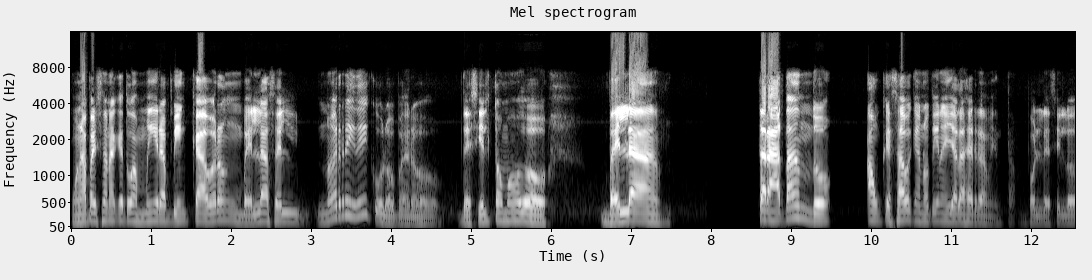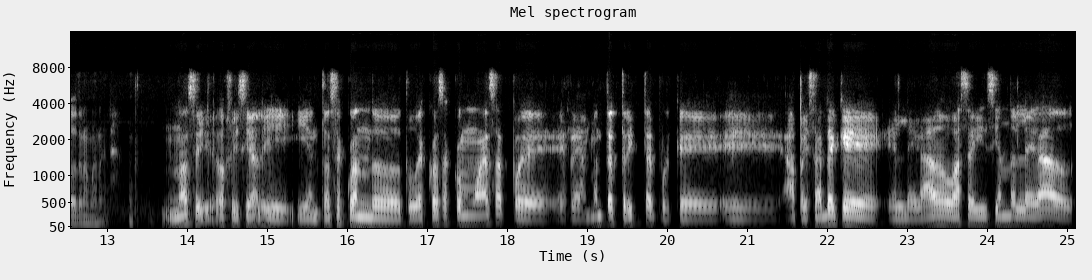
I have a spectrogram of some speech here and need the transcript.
una persona que tú admiras bien cabrón, verla hacer, no es ridículo, pero de cierto modo verla tratando, aunque sabe que no tiene ya las herramientas, por decirlo de otra manera. No, sí, oficial. Y, y entonces cuando tú ves cosas como esas, pues realmente es triste porque eh, a pesar de que el legado va a seguir siendo el legado,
